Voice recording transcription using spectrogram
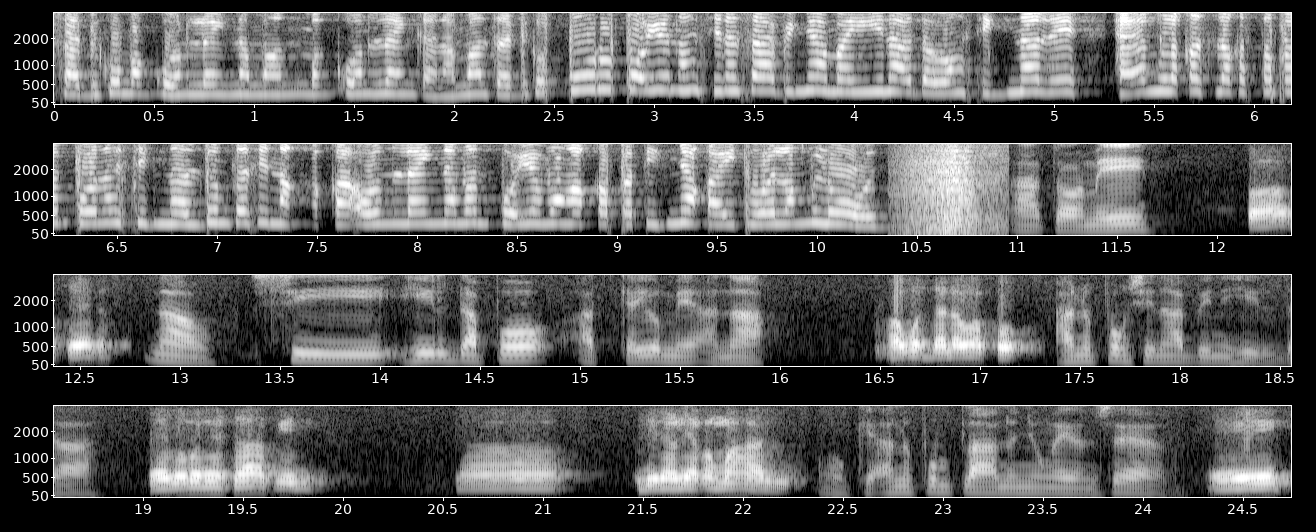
sabi ko, mag-online naman, mag-online ka naman. Sabi ko, puro po yun ang sinasabi niya, mahina daw ang signal eh. Eh, ang lakas-lakas naman po ng signal doon kasi nakaka-online naman po yung mga kapatid niya kahit walang load. Ah, Tommy, Po, sir. now, si Hilda po at kayo may anak. Ako, dalawa po. Ano pong sinabi ni Hilda? Sabi ko niya sa akin na hindi na niya ako mahal. Okay, ano pong plano nyo ngayon, sir? Eh,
